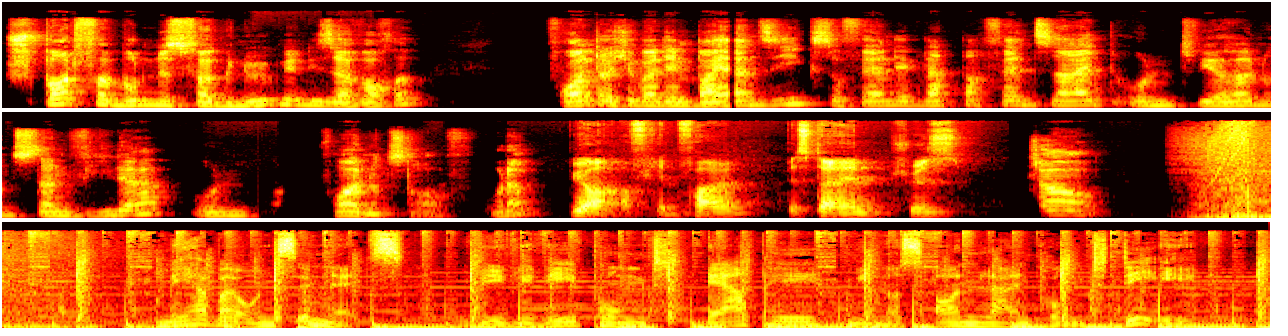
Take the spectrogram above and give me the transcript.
sportverbundenes Vergnügen in dieser Woche. Freut euch über den Bayern-Sieg, sofern ihr Gladbach-Fans seid. Und wir hören uns dann wieder und freuen uns drauf, oder? Ja, auf jeden Fall. Bis dahin. Tschüss. Ciao. Mehr bei uns im Netz www.rp-online.de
